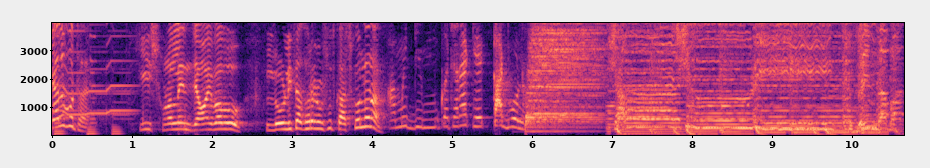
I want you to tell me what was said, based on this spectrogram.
গেল কোথায়? কি শোনালেন জামাই বাবু ললিতা ধরের ওষুধ কাজ করল না? আমি ডিম্মুকা ছাড়া কেক কাটবো না। শাশুড়ি জিন্দাবাদ।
